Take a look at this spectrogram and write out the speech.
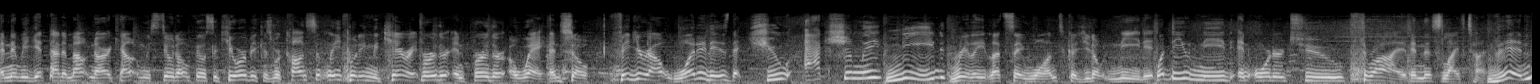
And then we get that amount in our account and we still don't feel secure because we're constantly putting the carrot further and further away. And so figure out what it is that you actually need, really, let's say want, because you don't need it. What do you need in order to thrive in this lifetime? Then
